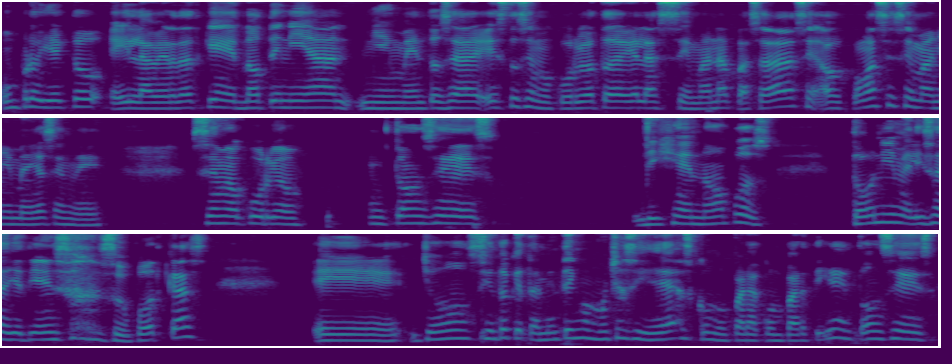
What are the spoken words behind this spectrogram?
un proyecto y la verdad que no tenía ni en mente, o sea, esto se me ocurrió todavía la semana pasada, o como hace semana y media se me, se me ocurrió. Entonces, dije, no, pues Tony y Melissa ya tienen su, podcast. Eh, yo siento que también tengo muchas ideas como para compartir, entonces,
